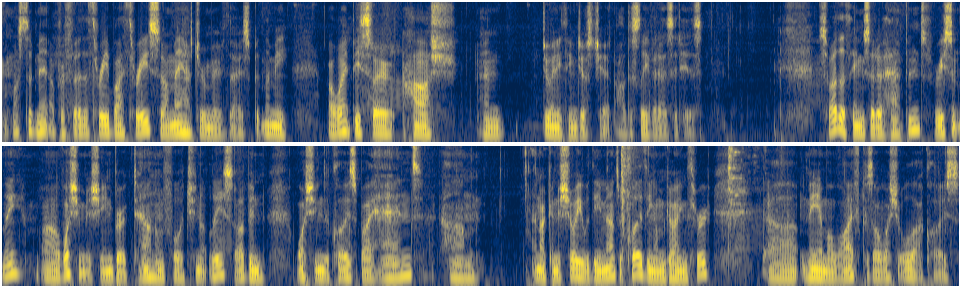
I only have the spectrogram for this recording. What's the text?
I must admit I prefer the 3 by 3 so I may have to remove those but let me I won't be so harsh and do anything just yet. I'll just leave it as it is. So other things that have happened recently, our washing machine broke down unfortunately, so I've been washing the clothes by hand, um, and I can assure you with the amount of clothing I'm going through, uh, me and my wife, because I wash all our clothes,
